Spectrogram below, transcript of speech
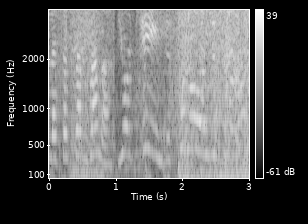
Left us umbrella. Your team destroyed the turret!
